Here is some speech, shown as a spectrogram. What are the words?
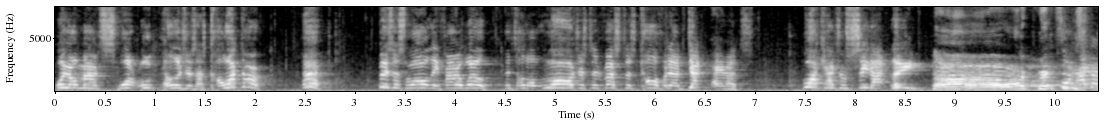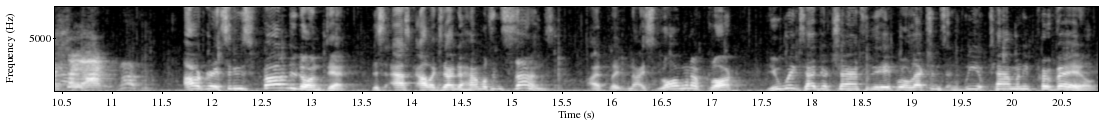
Will your man Swartwout pillages as collector? Business will only fare well until the largest investors call for their debt payments. Why can't you see that, Lee? Oh, our great city. Why can't you see that? our great city's founded on debt. Just ask Alexander Hamilton's sons. I played nice long enough, Clark. You Whigs had your chance in the April elections, and we of Tammany prevailed.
